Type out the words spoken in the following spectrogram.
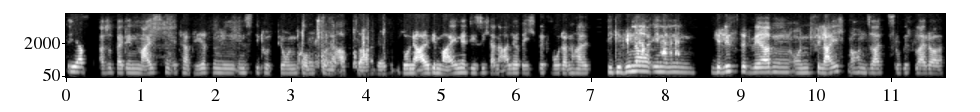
Ja, also bei den meisten etablierten Institutionen kommt schon eine Absage. So eine allgemeine, die sich an alle richtet, wo dann halt die GewinnerInnen gelistet werden und vielleicht noch ein Satz, du bist leider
